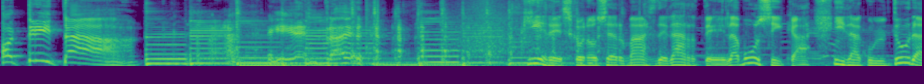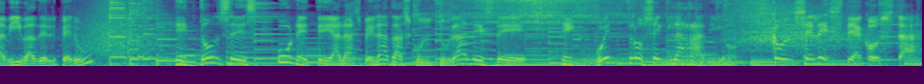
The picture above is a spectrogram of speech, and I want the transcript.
¡Otrita! y entra él. ¿Quieres conocer más del arte, la música y la cultura viva del Perú? Entonces, únete a las veladas culturales de Encuentros en la Radio con Celeste Acosta.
